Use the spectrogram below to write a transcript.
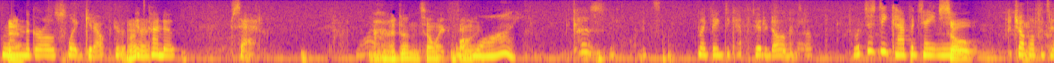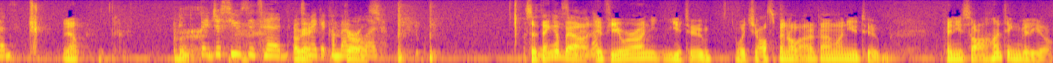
when Yeah. the girls like get out because Alright. it's kind of sad. It doesn't sound like fun. Why? Cause it's like they decapitate a dog and stuff. What does decapitate mean? So, Chop off its head. yep. They just used its head Okay, to make it come back girls. to life. So think Yes, about if you were on YouTube, which y'all spend a lot of time on YouTube, and you saw a hunting video.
